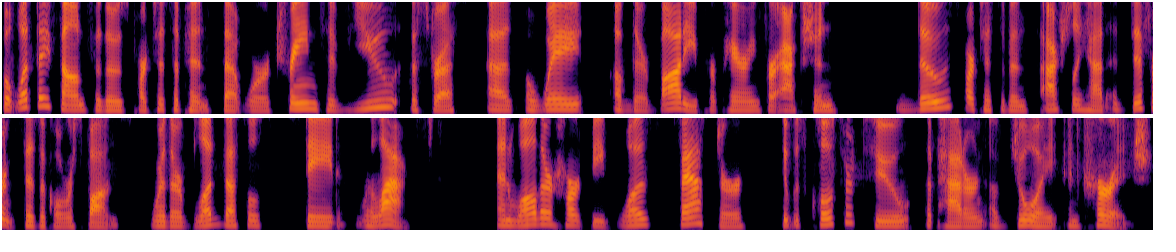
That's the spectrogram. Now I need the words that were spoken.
But what they found for those participants that were trained to view the stress as a way of their body preparing for action those participants actually had a different physical response where their blood vessels stayed relaxed. And while their heartbeat was faster, it was closer to the pattern of joy and courage.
